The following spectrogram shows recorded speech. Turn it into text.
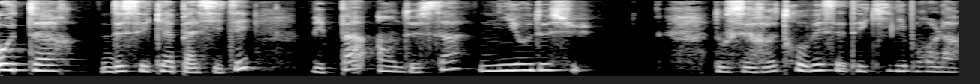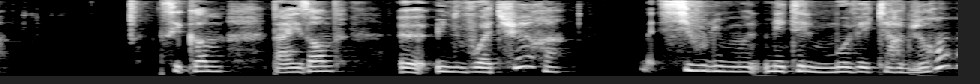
hauteur de ses capacités, mais pas en deçà ni au-dessus. Donc c'est retrouver cet équilibre-là. C'est comme, par exemple, euh, une voiture, bah, si vous lui mettez le mauvais carburant,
